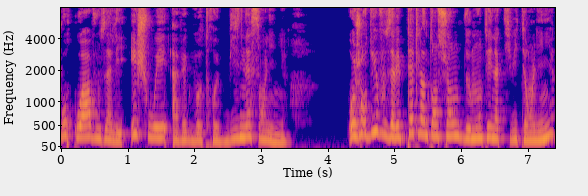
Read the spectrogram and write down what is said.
pourquoi vous allez échouer avec votre business en ligne. Aujourd'hui, vous avez peut-être l'intention de monter une activité en ligne,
